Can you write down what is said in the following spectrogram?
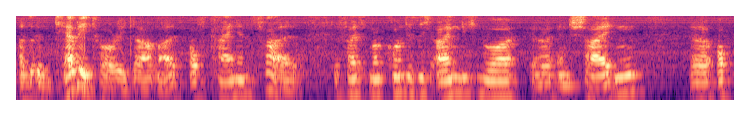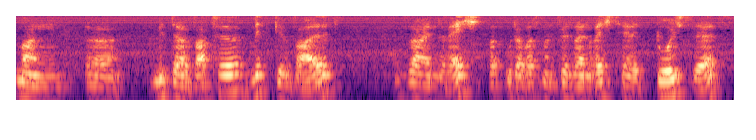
also im Territory damals auf keinen Fall. Das heißt, man konnte sich eigentlich nur äh, entscheiden, äh, ob man mit der Waffe, mit Gewalt sein Recht oder was man für sein Recht hält, durchsetzt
